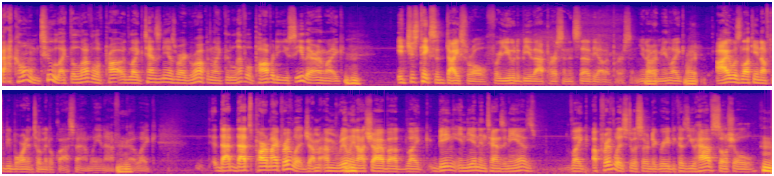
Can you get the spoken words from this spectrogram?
back home too, like the level of pro, like Tanzania is where I grew up, and like the level of poverty you see there, and like. Mm-hmm. It just takes a dice roll for you to be that person instead of the other person. You know what I mean? Like, right. I was lucky enough to be born into a middle class family in Africa. Mm-hmm. Like, that that's part of my privilege. I'm I'm really Mm-hmm. not shy about like being Indian in Tanzania is like a privilege to a certain degree because you have social Hmm.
